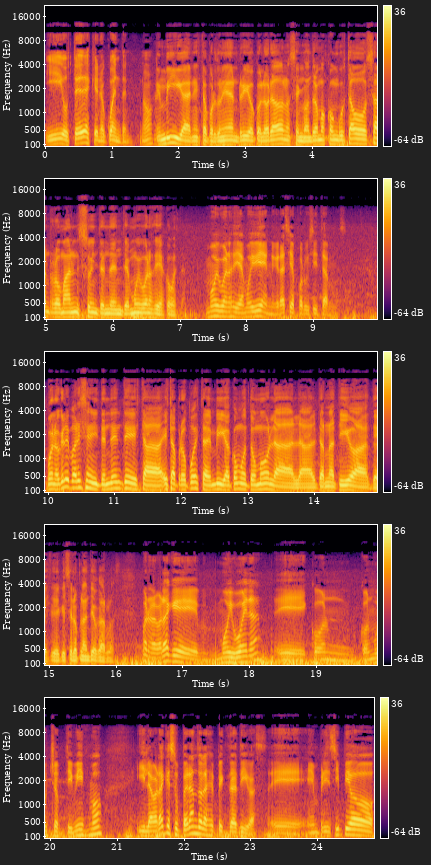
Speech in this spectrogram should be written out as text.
Y ustedes que nos cuenten, ¿no? En Viga, en esta oportunidad en Río Colorado, nos encontramos con Gustavo San Román, su intendente. Muy buenos días, ¿cómo está? Muy buenos días, muy bien, gracias por visitarnos. Bueno, ¿qué le parece, intendente, esta, esta propuesta en Viga? ¿Cómo tomó la, alternativa desde que se lo planteó Carlos? Bueno, la verdad que muy buena, eh, con, mucho optimismo y la verdad que superando las expectativas. Eh, en principio,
